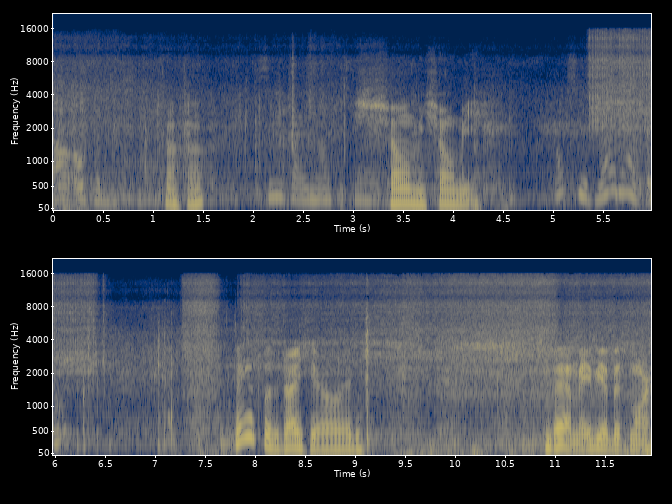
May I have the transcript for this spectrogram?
I'll open it. Uh-huh. See if I. Show me, show me. It dried out? I think it was dry here already. But yeah, maybe a bit more.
